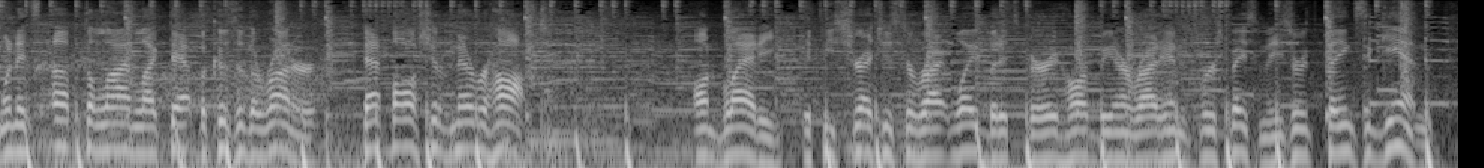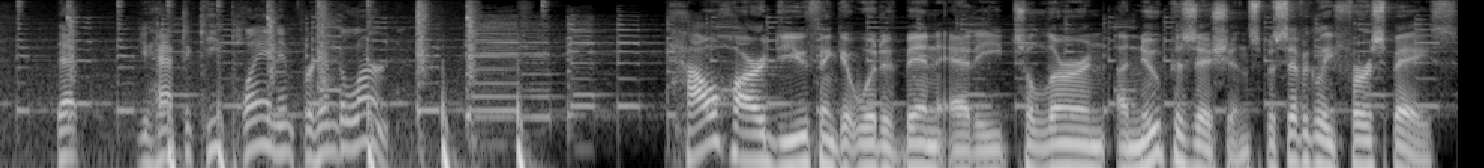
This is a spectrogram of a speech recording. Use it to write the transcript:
when it's up the line like that because of the runner. That ball should have never hopped on Vladdy if he stretches the right way, but it's very hard being a right handed first baseman. These are things, again, that you have to keep playing him for him to learn. How hard do you think it would have been, Eddie, to learn a new position, specifically first base,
